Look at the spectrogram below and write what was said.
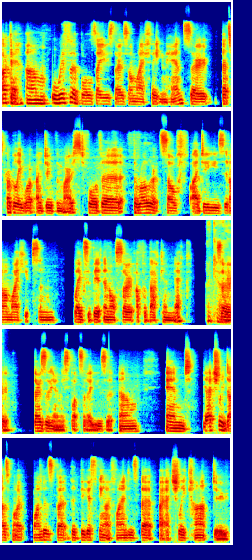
Okay, um, with the balls, I use those on my feet and hands. So that's probably what I do the most. For the the roller itself, I do use it on my hips and legs a bit, and also upper back and neck. Okay. So those are the only spots that I use it. Um, and it actually does wonders. But the biggest thing I find is that I actually can't do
